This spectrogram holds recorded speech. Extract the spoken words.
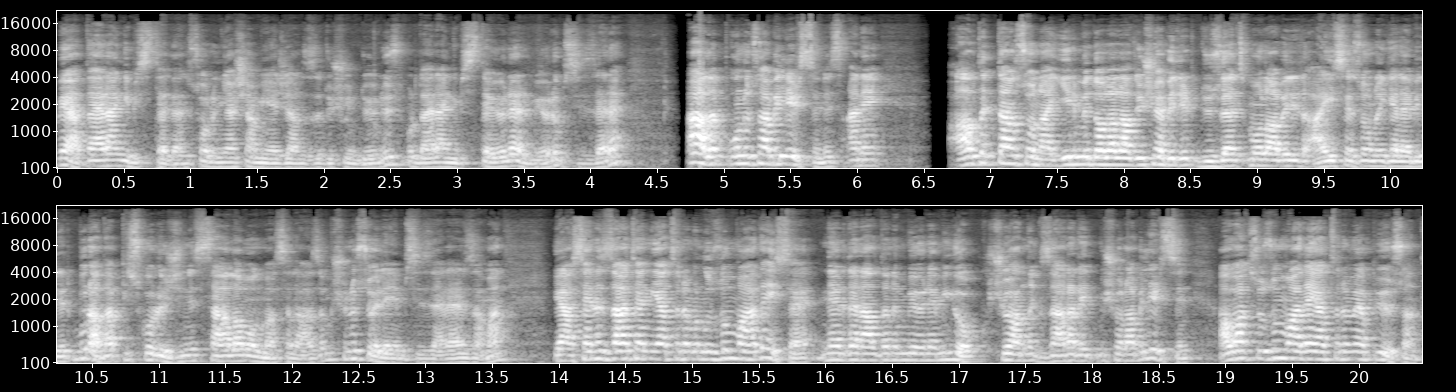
Veyahut da herhangi bir siteden sorun yaşamayacağınızı düşündüğünüz burada herhangi bir site önermiyorum sizlere. Alıp unutabilirsiniz. Hani aldıktan sonra 20 dolara düşebilir, düzeltme olabilir, ay sezonu gelebilir. Burada psikolojiniz sağlam olması lazım. Şunu söyleyeyim sizlere her zaman. Ya senin zaten yatırımın uzun vade ise nereden aldığının bir önemi yok. Şu anlık zarar etmiş olabilirsin. Avax uzun vade yatırım yapıyorsan.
